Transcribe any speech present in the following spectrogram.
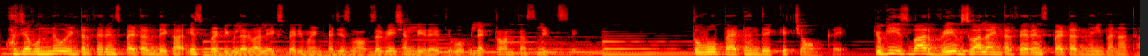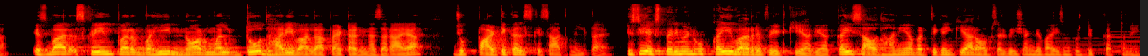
और जब उनने वो इंटरफेरेंस पैटर्न देखा, इस पर्टिकुलर वाले एक्सपेरिमेंट का जिसमें ऑब्जर्वेशन ले रहे थे, वो इलेक्ट्रॉन का स्लिट से तो वो पैटर्न देख के चौंक गए। क्योंकि इस बार वेव्स वाला इंटरफेरेंस पैटर्न नहीं बना था। इस बार स्क्रीन पर वही नॉर्मल दो धारी वाला पैटर्न नज़र आया, जो पार्टिकल्स के साथ मिलता है। इसी एक्सपेरिमेंट को कई बार रिपीट किया गया। कई सावधानियाँ बरती गई कि यार ऑब्जर्वेशन डिवाइस में कुछ दिक्कत तो नहीं।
